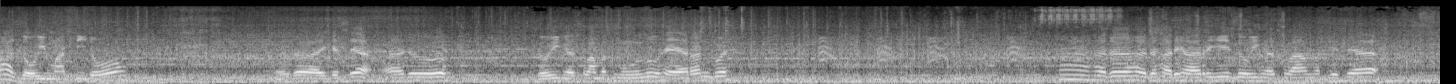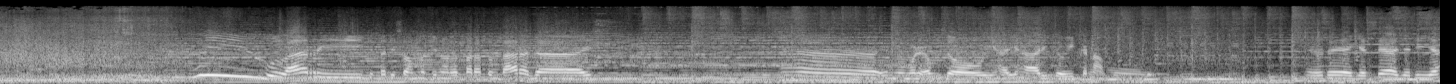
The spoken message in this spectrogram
Ah, Zoe mati dong. Udah, guys ya. Aduh. Zoe nggak selamat mulu, heran gue. Ah, ada ada hari-hari Zoe nggak selamat guys ya. Wih, lari. Kita diselamatin oleh para tentara, guys. Ah, in memory of Zoe. Hari-hari Zoe kena mulu. Ya udah ya guys ya. Jadi ya.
